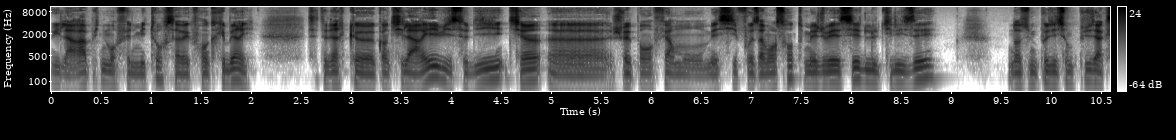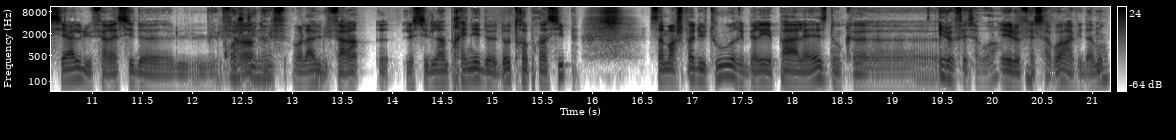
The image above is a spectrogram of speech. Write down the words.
il a rapidement fait demi-tour, c'est avec Franck Ribéry. C'est-à-dire que quand il arrive, il se dit tiens, euh, je vais pas en faire mon Messi faux avançante, mais je vais essayer de l'utiliser dans une position plus axiale, lui faire essayer de lui faire, un, voilà, lui faire un, essayer de l'imprégner de d'autres principes. Ça marche pas du tout. Ribéry est pas à l'aise, donc. Euh, et le fait savoir. Et le fait savoir, évidemment.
